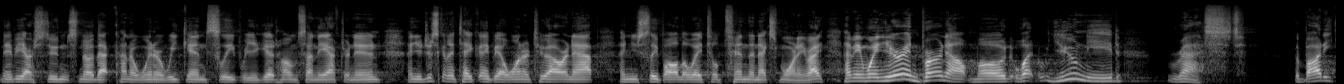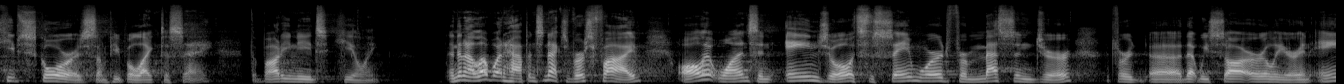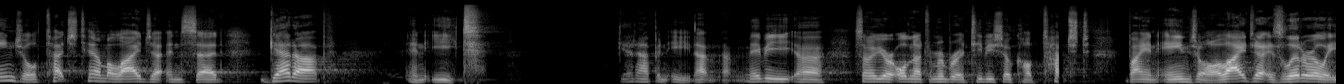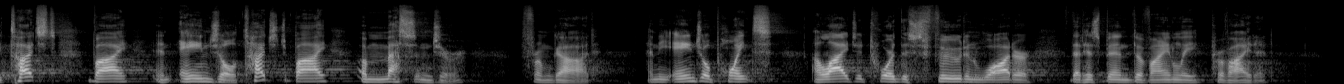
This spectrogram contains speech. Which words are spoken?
Maybe our students know that kind of winter weekend sleep where you get home Sunday afternoon and you're just going to take maybe a one or two hour nap and you sleep all the way till 10 the next morning, right? I mean, when you're in burnout mode, what you need rest. The body keeps score, as some people like to say. The body needs healing. And then I love what happens next. Verse 5 all at once, an angel, it's the same word for messenger for, uh, that we saw earlier, an angel touched him, Elijah, and said, Get up and eat. Get up and eat. maybe uh, some of you are old enough to remember a TV show called Touched by an Angel. Elijah is literally touched by an angel, touched by a messenger from God. And the angel points Elijah toward this food and water that has been divinely provided.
